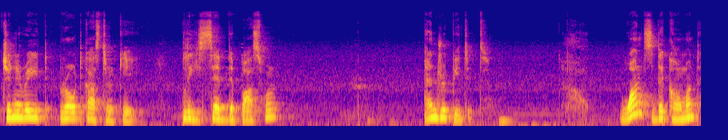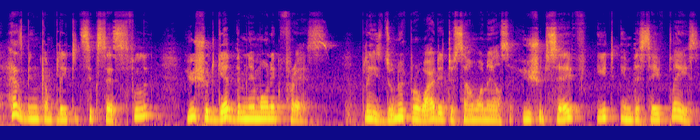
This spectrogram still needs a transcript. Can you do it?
generate broadcaster key. Please set the password and repeat it. Once the command has been completed successfully, you should get the mnemonic phrase. Please do not provide it to someone else. You should save it in the safe place.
